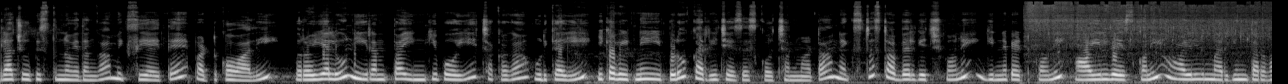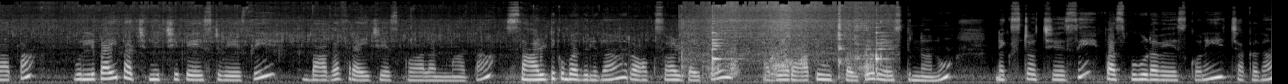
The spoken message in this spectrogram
ఇలా చూపిస్తున్న విధంగా మిక్సీ అయితే పట్టుకోవాలి. రొయ్యలు నీరంతా ఇంకిపోయి చక్కగా ఉడికాయి. ఇక వీటిని ఇప్పుడు కర్రీ చేసేసుకోవచ్చు అనమాట నెక్స్ట్ స్టవ్ వెలిగించుకొని గిన్నె పెట్టుకొని ఆయిల్ వేసుకొని ఆయిల్ మరిగిన తర్వాత ఉల్లిపాయ పచ్చిమిర్చి పేస్ట్ వేసి బాగా ఫ్రై చేసుకోవాలన్నమాట. సాల్ట్కి బదులుగా రాక్ సాల్ట్ అయితే అదే రాతి ఉప్పు అయితే వేస్తున్నాను. నెక్స్ట్ వచ్చేసి పసుపు కూడా వేసుకొని చక్కగా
